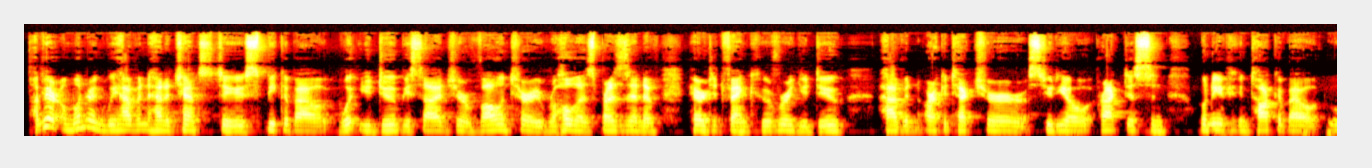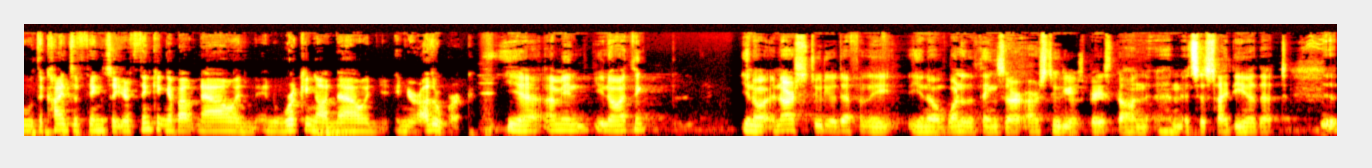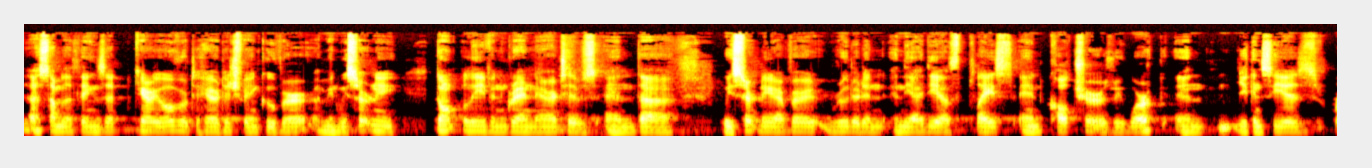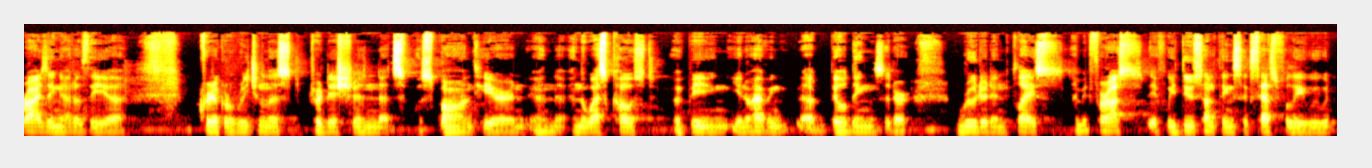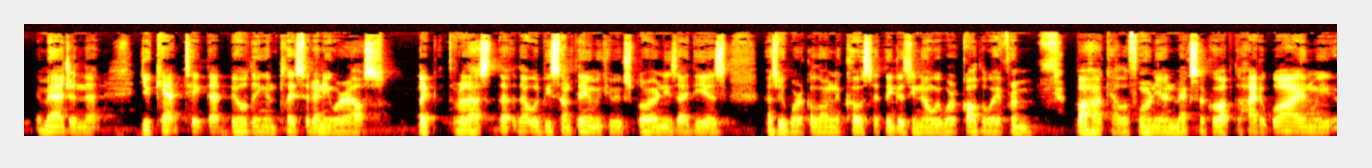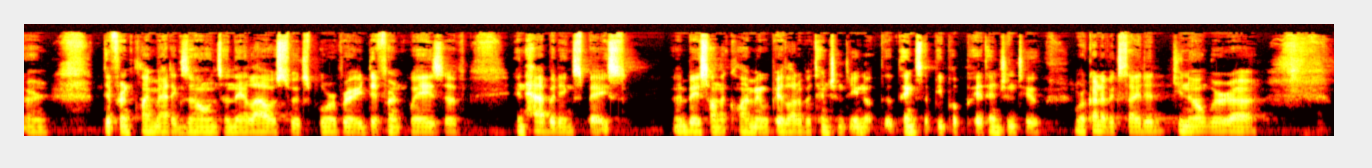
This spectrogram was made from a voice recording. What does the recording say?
Javier, I'm wondering, we haven't had a chance to speak about what you do besides your voluntary role as president of Heritage Vancouver. You do have an architecture studio practice. And wondering if you can talk about the kinds of things that you're thinking about now and, and working on now in, in your other work. Yeah, I mean, you know, I think, you know, in our studio, definitely, you know, one of the things our, our studio is based on, and it's this idea that uh, some of the things that carry over to Heritage Vancouver, I mean, we certainly don't believe in grand narratives and, uh, we certainly are very rooted in, in the idea of place and culture as we work. And you can see is rising out of the uh, critical regionalist tradition that's spawned here in, in, in, the West Coast of being, you know, having uh, buildings that are rooted in place. I mean, for us, if we do something successfully, we would imagine that you can't take that building and place it anywhere else like for us that, that would be something and we keep exploring these ideas as we work along the coast i think as you know we work all the way from baja california and mexico up to haida gwaii and we are in different climatic zones and they allow us to explore very different ways of inhabiting space and based on the climate we pay a lot of attention to you know the things that people pay attention to we're kind of excited you know we're uh,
